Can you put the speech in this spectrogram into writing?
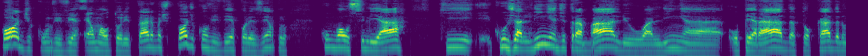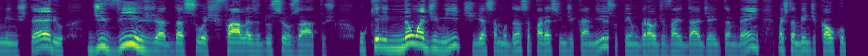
pode conviver, é um autoritário, mas pode conviver, por exemplo, com um auxiliar que, cuja linha de trabalho, a linha operada, tocada no Ministério, divirja das suas falas e dos seus atos. O que ele não admite, e essa mudança parece indicar nisso, tem um grau de vaidade aí também, mas também de cálculo,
